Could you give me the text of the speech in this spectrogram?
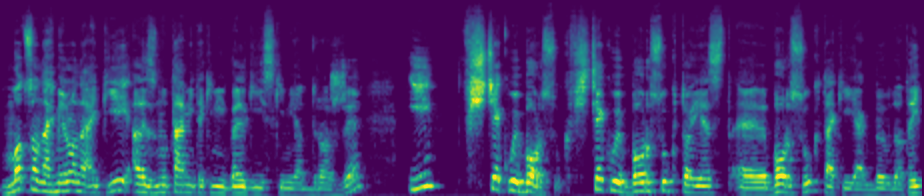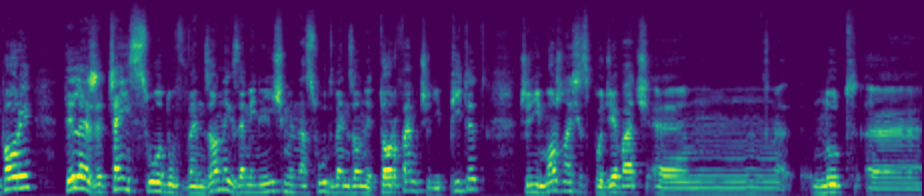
mocno nachmielone IPA, ale z nutami takimi belgijskimi od drożdży i wściekły borsuk. Wściekły borsuk to jest e, borsuk, taki jak był do tej pory, tyle że część słodów wędzonych zamieniliśmy na słód wędzony torfem, czyli pitted, czyli można się spodziewać em, nut e, em,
